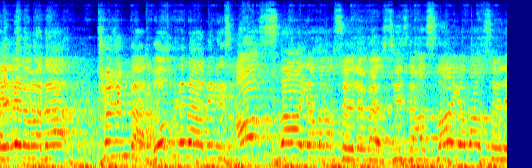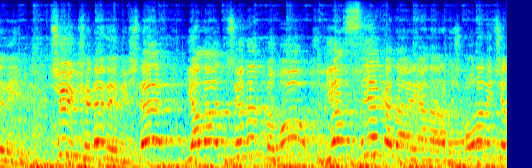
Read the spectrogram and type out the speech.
Eller havada. Çocuklar, Volkan abiniz asla yalan söylemez. Siz de asla yalan söylemeyin. Çünkü ne demişler? Yalancının mı bu? Yassıya kadar yanarmış. Onun için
